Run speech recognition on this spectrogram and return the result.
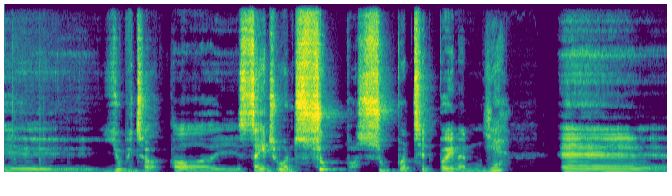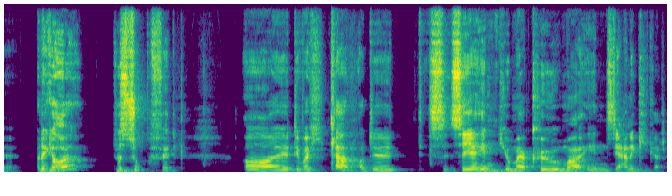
øh, Jupiter og øh, Saturn super, super tæt på hinanden. Ja. Øh, og det gjorde jeg. Det var super fedt. Og øh, det var helt klart, og det, så, så jeg endte jo med at købe mig en stjernekikkert.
